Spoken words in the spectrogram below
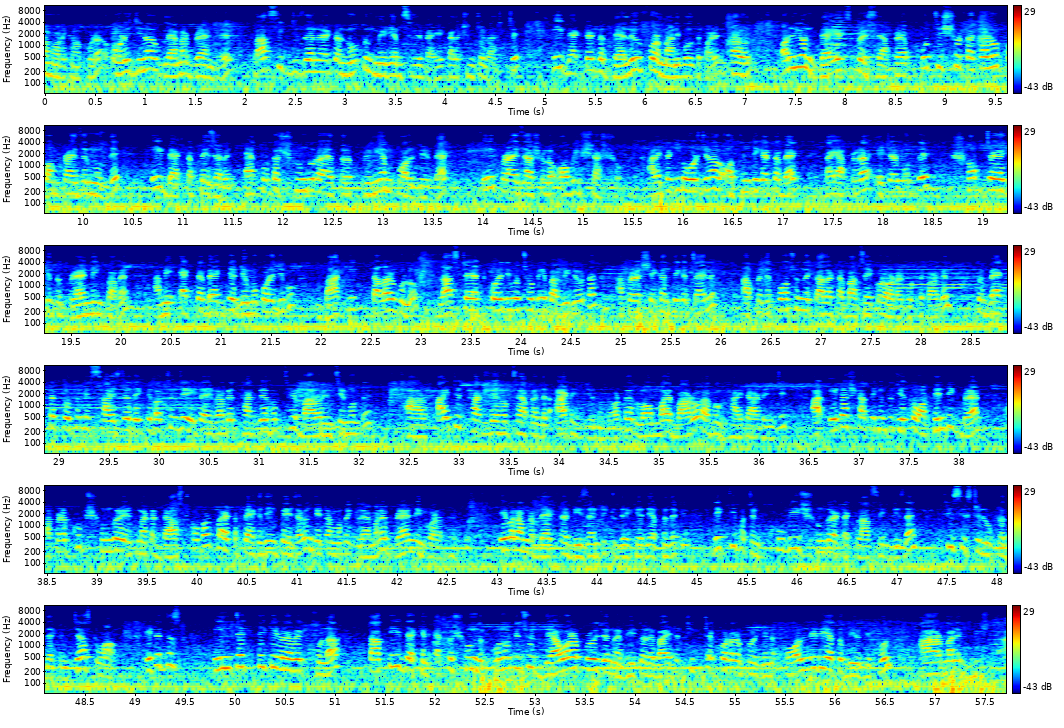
আসসালামু আলাইকুম আপুরা অরিজিনাল গ্ল্যামার ব্র্যান্ডের ক্লাসিক ডিজাইনের একটা নতুন মিডিয়াম সাইজের ব্যাগের কালেকশন চলে আসছে। এই ব্যাগটা একটা ভ্যালু ফর মানি বলতে পারেন। কারণ অনলি অন ব্যাগ এক্সপ্রেসে আপনারা পঁচিশশো টাকারও কম প্রাইসের মধ্যে এই ব্যাগটা পেয়ে যাবেন। এতটা সুন্দর আর এতটা প্রিমিয়াম কোয়ালিটির ব্যাগ। এই প্রাইস আসলে অবিশ্বাস্য। আর এটা কিন্তু অরিজিনাল অথেন্টিক একটা ব্যাগ। তাই আপনারা এটার মধ্যে সব জায়গায় কিন্তু ব্র্যান্ডিং পাবেন। আমি একটা ব্যাগ দিয়ে ডেমো করে দিব। বাকি কালারগুলো লাস্টে অ্যাড করে দিব ছবি বা ভিডিওটা। আপনারা সেখান থেকে চাইলে আপনাদের পছন্দের কালারটা বাছাই করে অর্ডার করতে পারবেন। তো ব্যাগটা প্রথমে সাইজটা দেখতে পাচ্ছেন যে এটা এইভাবে থাকবে হচ্ছে বারো ইঞ্চির মধ্যে। আর হাইটে থাকবে হচ্ছে আপনাদের আট ইঞ্চির মধ্যে। অর্থাৎ লম্বায় বারো এবং হাইট আট ইঞ্চি। আর এটার সাথে কিন্তু যেহেতু অথেন্টিক ব্র্যান্ড আপনারা খুব সুন্দর এরকম একটা ডাস্ট কভার বা একটা প্যাকেজিং পেয়ে যাবেন যেটা আমাদের গ্ল্যামারে ব্র্যান্ডিং করা থাকবে। এবার আমরা ব্যাগটা ডিজাইনটা একটু দেখিয়ে দিই আপনাদেরকে। দেখতেই পাচ্ছেন, খুবই সুন্দর একটা ক্লাসিক ডিজাইন থ্রি সিক্সটি লুকটা দেখেন জাস্ট ওয়াও এটা জাস্ট ইনটেক থেকে এভাবে খোলা, তাতেই দেখেন এত সুন্দর। কোনো কিছু দেওয়ার প্রয়োজন নয় ভিতরে বা এটা ঠিকঠাক করার প্রয়োজন অলরেডি এত বিউটিফুল আর মানে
